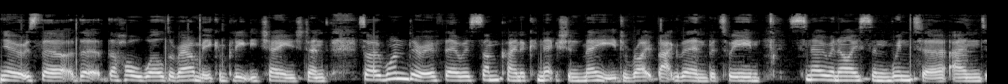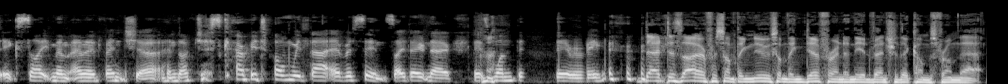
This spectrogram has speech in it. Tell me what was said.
You know, it was the the the whole world around me completely changed, and so I wonder if there was some kind of connection made right back then between snow and ice and winter and excitement and adventure. And I've just carried on with that ever since. I don't know. It's one theory. that desire for something new, something different, and the adventure that comes from that.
